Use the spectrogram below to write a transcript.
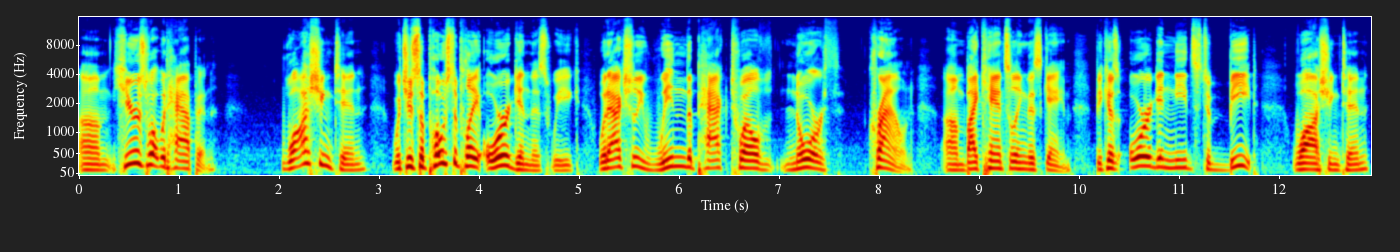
Um, here's what would happen Washington, which is supposed to play Oregon this week, would actually win the Pac 12 North crown um, by canceling this game because Oregon needs to beat Washington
